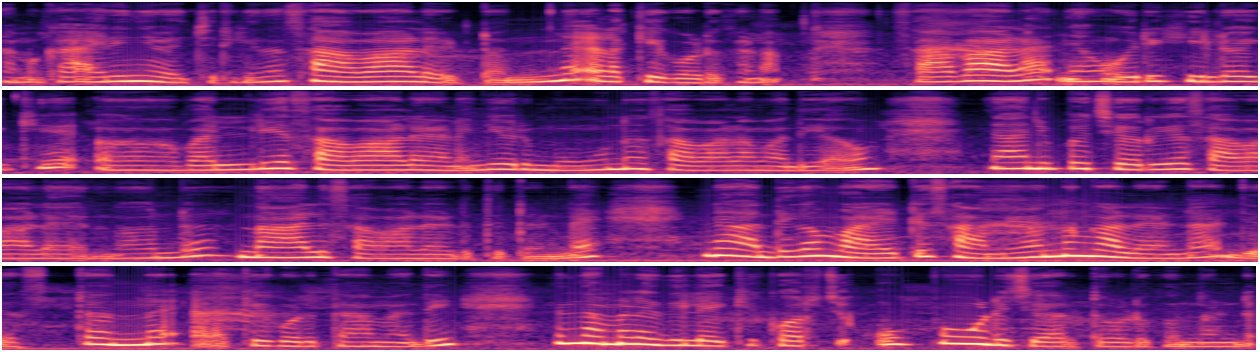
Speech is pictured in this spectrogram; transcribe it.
നമുക്ക് അരിഞ്ഞ് വെച്ചിരിക്കുന്ന സവാള ഇട്ടൊന്ന് ഇളക്കി കൊടുക്കണം. സവാള ഞാൻ ഒരു കിലോയ്ക്ക് വലിയ സവാളയാണെങ്കിൽ ഒരു മൂന്ന് സവാള മതിയാവും. ഞാനിപ്പോൾ ചെറിയ സവാളയായിരുന്നു. അതുകൊണ്ട് നാല് സവാള എടുത്തിട്ടുണ്ട്. ഇനി അധികം വഴറ്റി സമയമൊന്നും കളയണ്ട. ജസ്റ്റ് ഒന്ന് ഇളക്കി കൊടുത്താൽ മതി. നമ്മൾ ഇതിലേക്ക് കുറച്ച് ഉപ്പ് കൂടി ചേർത്ത് കൊടുക്കുന്നുണ്ട്.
